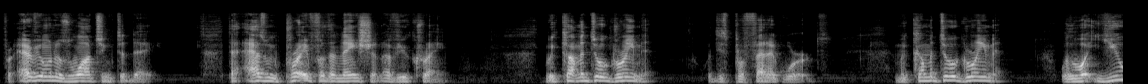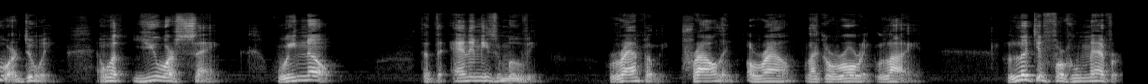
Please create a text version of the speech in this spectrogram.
for everyone who's watching today that as we pray for the nation of Ukraine, we come into agreement with these prophetic words. We come into agreement with what you are doing and what you are saying. We know that the enemy is moving rapidly, prowling around like a roaring lion looking for whomever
